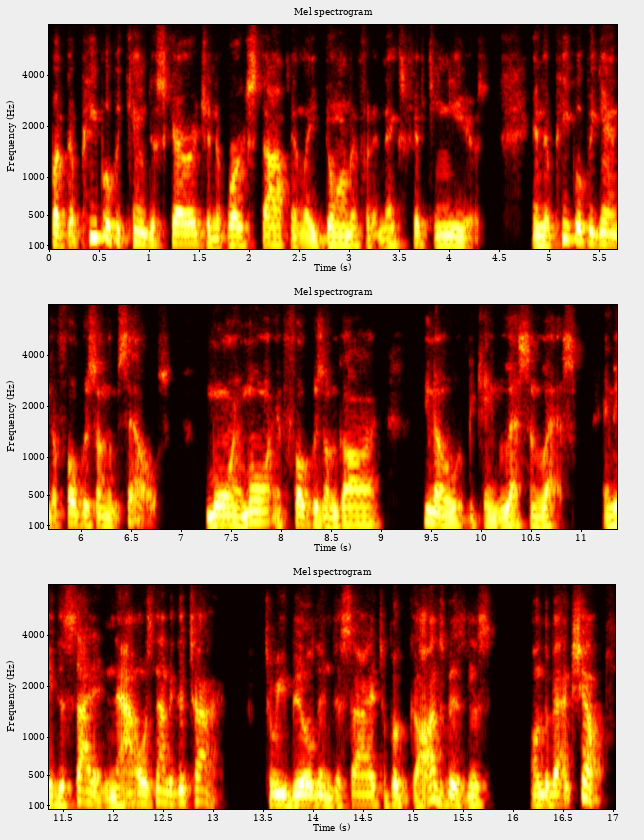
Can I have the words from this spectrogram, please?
But the people became discouraged and the work stopped and lay dormant for the next 15 years. And the people began to focus on themselves more and more and focus on God, you know, became less and less. And they decided now is not a good time to rebuild and decide to put God's business on the back shelf.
